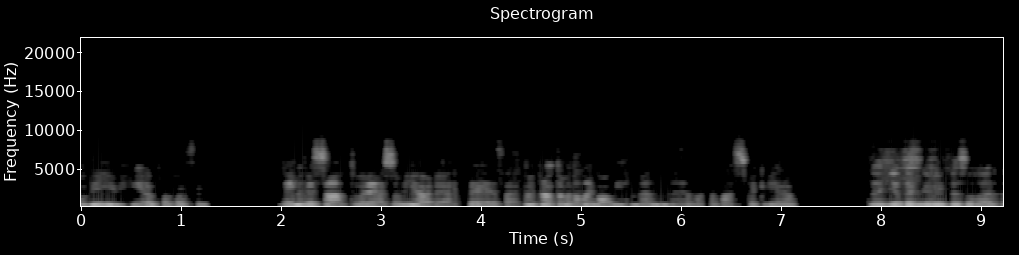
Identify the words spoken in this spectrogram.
Och det är ju helt fantastiskt. Det är Men- intressant vad det är som gör det. Det är så här, kan vi prata om en annan gång, men eh, man kan bara spekulera. Nej, Jag tänker lite så här.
